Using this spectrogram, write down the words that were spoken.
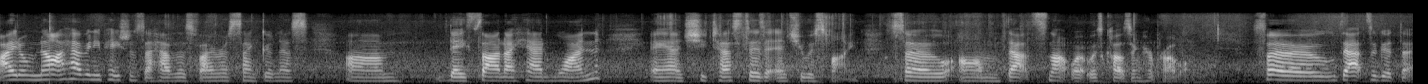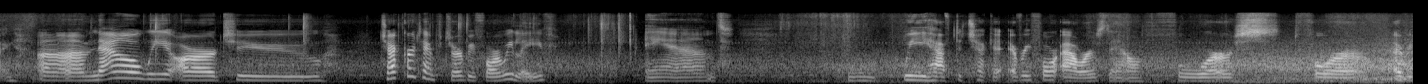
I do not have any patients that have this virus, thank goodness. Um, they thought I had one and she tested and she was fine. So um, that's not what was causing her problem. So that's a good thing. Um, now we are to check our temperature before we leave and we have to check it every four hours now for for every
